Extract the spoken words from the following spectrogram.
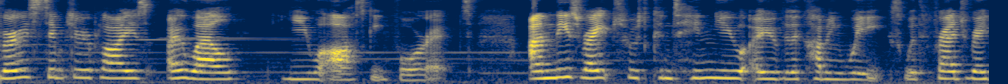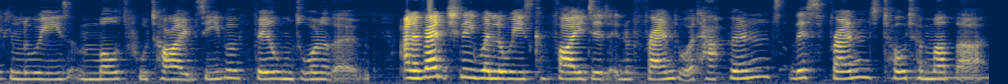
Rose simply replies, oh well, you were asking for it. And these rapes would continue over the coming weeks, with Fred raping Louise multiple times, he even filmed one of them. And eventually when Louise confided in a friend what had happened, this friend told her mother,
